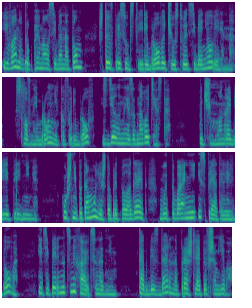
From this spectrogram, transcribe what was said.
Иван вдруг поймал себя на том, что и в присутствии Реброва чувствует себя неуверенно, словно и Бронников, и Ребров сделаны из одного теста. Почему он робеет перед ними? Уж не потому ли, что предполагает, будто бы они и спрятали Льдова, и теперь надсмехаются над ним, так бездарно прошляпившим его.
